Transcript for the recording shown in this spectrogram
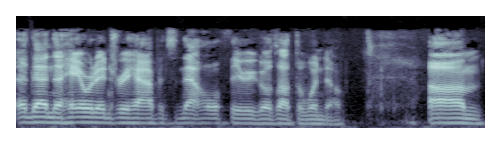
And then the Hayward injury happens, and that whole theory goes out the window. Um,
